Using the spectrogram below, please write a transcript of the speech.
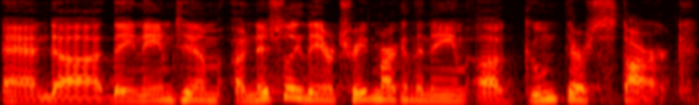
And uh, they named him initially. They were trademarking the name uh, Gunther Stark,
